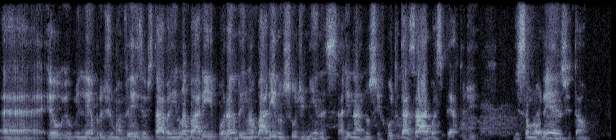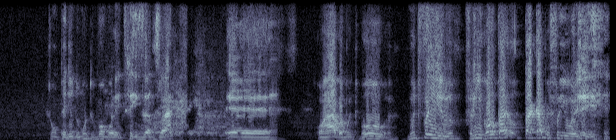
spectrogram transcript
É, eu, eu, me lembro de uma vez, eu estava em Lambari, morando em Lambari, no sul de Minas, ali na, no Circuito das Águas, perto de, de São Lourenço e tal. Foi um período muito bom, morei três anos lá. É, com água muito boa, muito frio, frio igual tá, tá Cabo Frio hoje aí.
